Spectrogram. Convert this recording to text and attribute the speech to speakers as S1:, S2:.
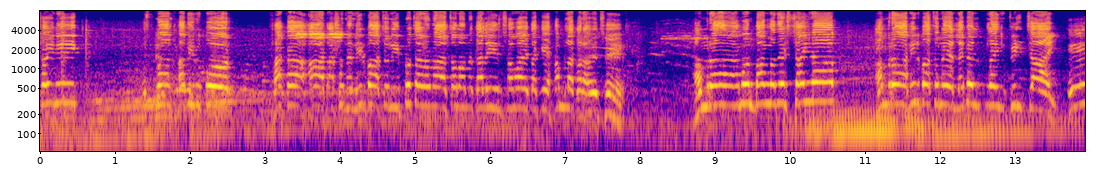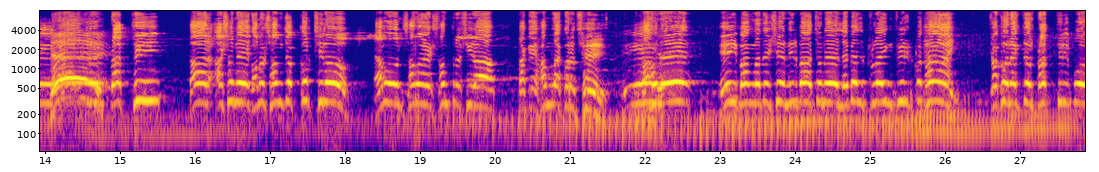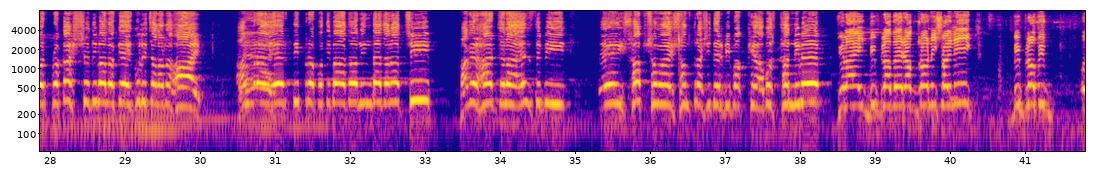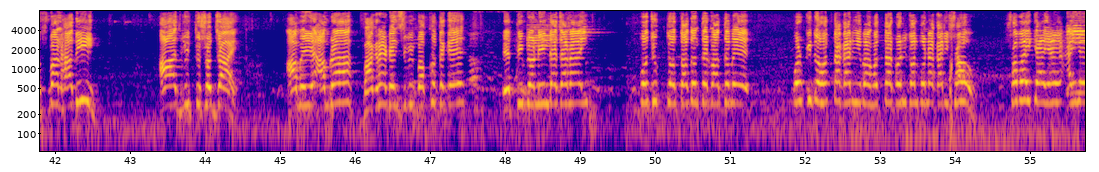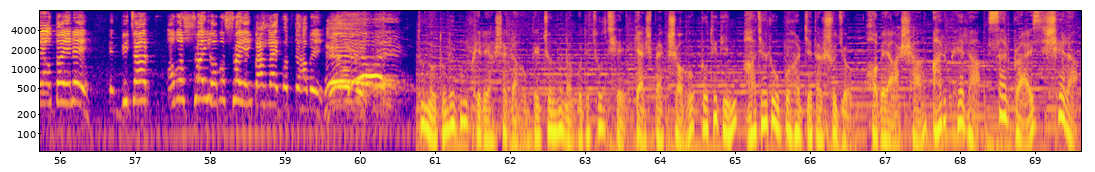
S1: সৈনিক উসমান হাদির উপর ঢাকা আট আসনে নির্বাচনী প্রচারণা চলনকালীন সময়ে তাকে হামলা করা হয়েছে। আমরা এমন বাংলাদেশ চাই না আমরা নির্বাচনে লেভেল প্লেইং ফিল্ড চাই। প্রার্থী তার আসনে গণসংযোগ করছিল এমন সময় সন্ত্রাসীরা তাকে হামলা করেছে। তাহলে এই বাংলাদেশের নির্বাচনে লেভেল প্লেইং ফিল্ড কোথায়? যখন একজন প্রার্থীর উপর প্রকাশ্য দিবালোকে গুলি চালানো হয় আমরা এর তীব্র প্রতিবাদ ও নিন্দা জানাচ্ছি। বাগেরহাট জেলা এনসিপি এই সব সময় সন্ত্রাসীদের বিপক্ষে অবস্থান নিবে।
S2: জুলাই বিপ্লবের অগ্রণী সৈনিক বিপ্লবী ওসমান হাদি আজ মৃত্যুসজ্জায়। আমি আমরা বাগরাট এনসিপি পক্ষ থেকে এর তীব্র নিন্দা জানাই। উপযুক্ত তদন্তের মাধ্যমে প্রকৃত হত্যাকারী এবং হত্যার পরিকল্পনাকারী সহ সবাইকে আই- আইনের আওতায় এনে বিচার অবশ্যই অবশ্যই এই বাংলায় করতে হবে।
S3: নতুন এবং ফিরে আসা গ্রাহকদের জন্য নগদে চলছে ক্যাশব্যাক সহ প্রতিদিন হাজারো উপহার জেতার সুযোগ। হবে আশা আর ফেরা, সারপ্রাইজ, সেরা।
